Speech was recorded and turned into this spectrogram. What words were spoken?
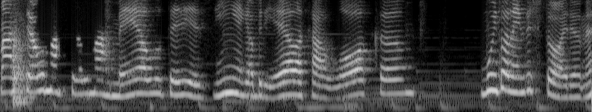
Marcelo, Marcelo, Marmelo, Terezinha, Gabriela, Caloca. Muito além da história, né?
